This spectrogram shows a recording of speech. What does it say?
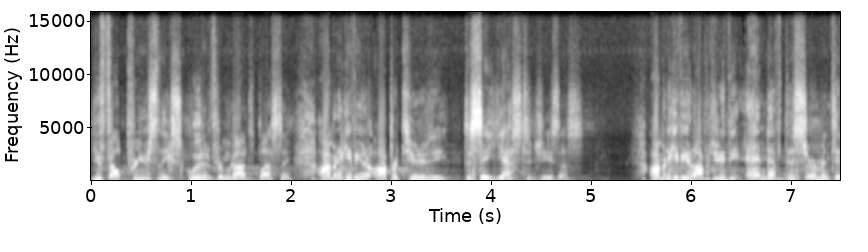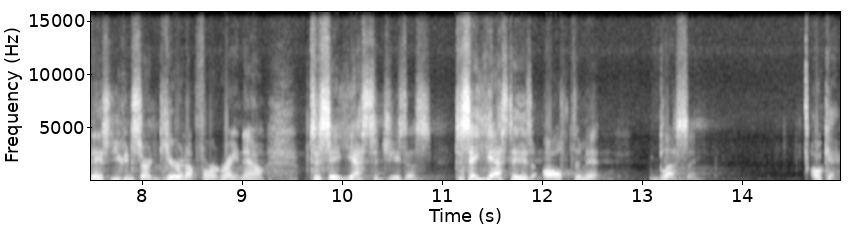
you felt previously excluded from God's blessing, I'm going to give you an opportunity to say yes to Jesus. I'm going to give you an opportunity at the end of the sermon today so you can start gearing up for it right now to say yes to Jesus, to say yes to his ultimate blessing. Okay.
